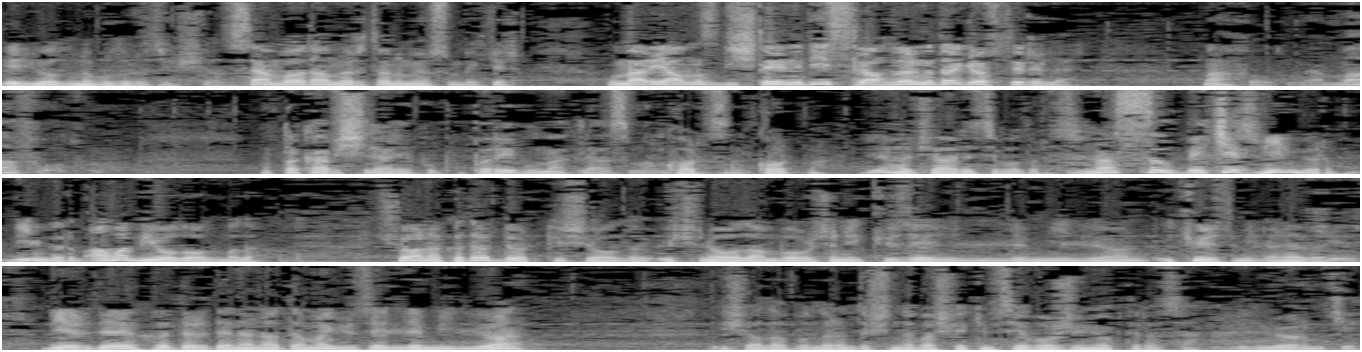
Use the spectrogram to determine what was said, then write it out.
Bir yolunu buluruz inşallah. Sen bu adamları tanımıyorsun Bekir. Bunlar yalnız dişlerini değil silahlarını da gösterirler. Mahvoldum ben mahvoldum. Mutlaka bir şeyler yapıp bu parayı bulmak lazım ama. Korkma korkma. Bir hal çaresi buluruz. Nasıl Bekir? Bilmiyorum bilmiyorum ama bir yolu olmalı. Şu ana kadar dört kişi oldu. Üçüne olan borcun 250 milyon, 200 milyon evet. 200. Bir de Hıdır denen adama 150 milyon. Ha. İnşallah bunların dışında başka kimseye borcun yoktur Hasan. Bilmiyorum ki.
